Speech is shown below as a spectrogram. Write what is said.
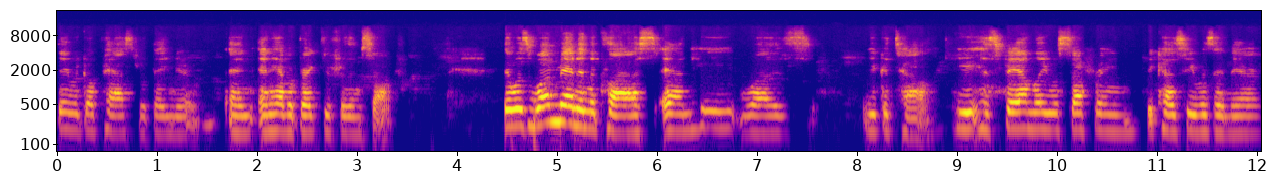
they would go past what they knew and and have a breakthrough for themselves. There was one man in the class and he was you could tell he his family was suffering because he was in there.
